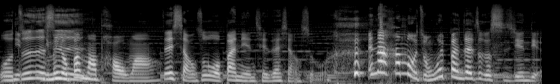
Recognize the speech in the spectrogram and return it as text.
我真的你们有办法跑吗？在想说，我半年前在想什么？哎，那他们怎么会办在这个时间点？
